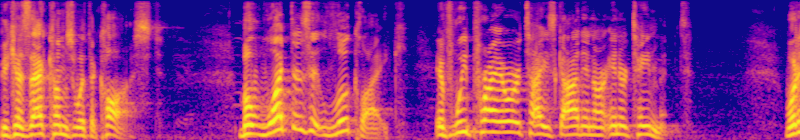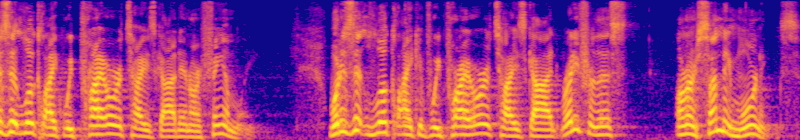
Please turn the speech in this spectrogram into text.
because that comes with a cost. But what does it look like if we prioritize God in our entertainment? What does it look like we prioritize God in our family? What does it look like if we prioritize God, ready for this, on our Sunday mornings?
